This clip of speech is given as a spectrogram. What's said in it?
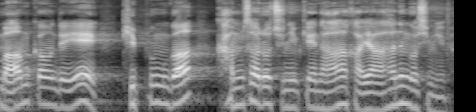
마음 가운데에 기쁨과 감사로 주님께 나아가야 하는 것입니다.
